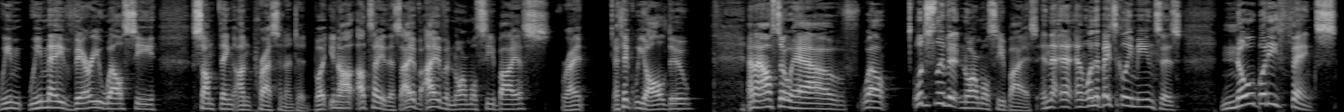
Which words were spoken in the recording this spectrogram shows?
We, we may very well see something unprecedented, but you know, I'll, I'll tell you this. I have, I have a normalcy bias, right? I think we all do. And I also have, well, We'll just leave it at normalcy bias. And, and what that basically means is nobody thinks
